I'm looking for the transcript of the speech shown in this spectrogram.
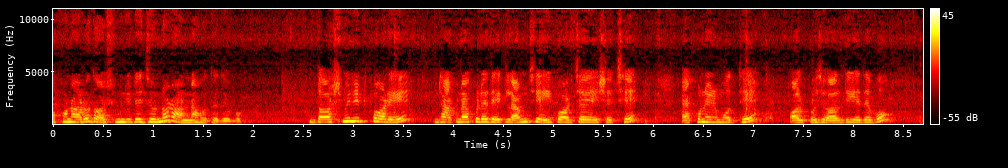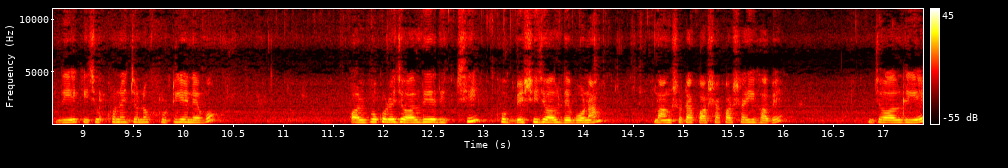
এখন আরও দশ মিনিটের জন্য রান্না হতে দেব। দশ মিনিট পরে ঢাকনা খুলে দেখলাম যে এই পর্যায়ে এসেছে। এখন এর মধ্যে অল্প জল দিয়ে দেব, দিয়ে কিছুক্ষণের জন্য ফুটিয়ে নেব। অল্প করে জল দিয়ে দিচ্ছি, খুব বেশি জল দেব না, মাংসটা কষা কষাই হবে। জল দিয়ে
